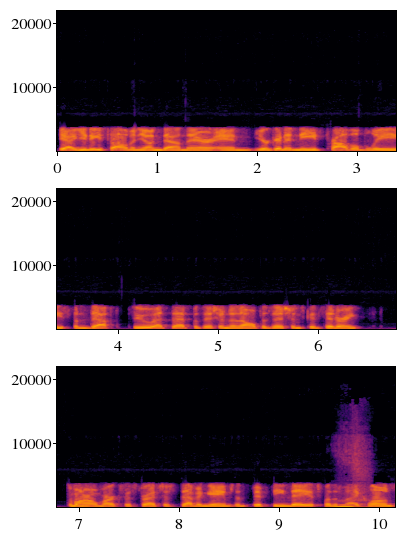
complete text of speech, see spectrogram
yeah, you need Solomon Young down there and you're going to need probably some depth too at that position in all positions considering tomorrow marks a stretch of seven games in 15 days for the Cyclones.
